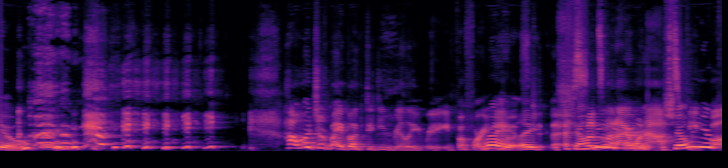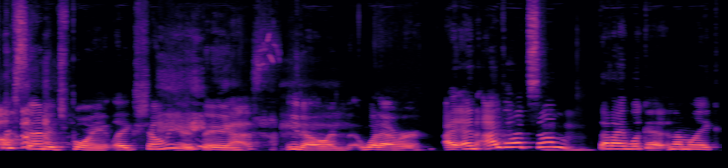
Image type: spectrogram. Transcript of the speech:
you? How much of my book did you really read before you right, posted like this? show That's me what your, I want to ask show me your percentage point. Like show me your thing. yes. you know, and whatever. I and I've had some Mhm. that I look at and I'm like,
